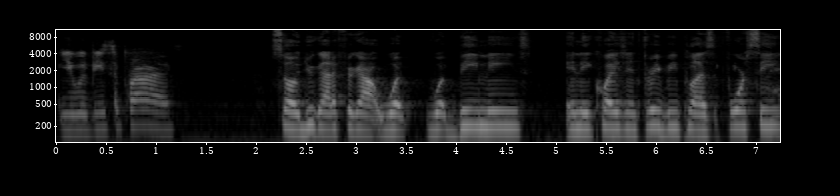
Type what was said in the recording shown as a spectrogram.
You would be surprised. So you got to figure out what what B means in the equation. Three B plus four C.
